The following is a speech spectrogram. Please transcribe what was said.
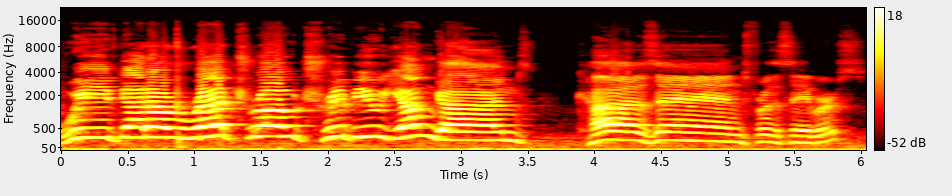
We've got a Retro Tribute Young Guns Cozens for the Sabres.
